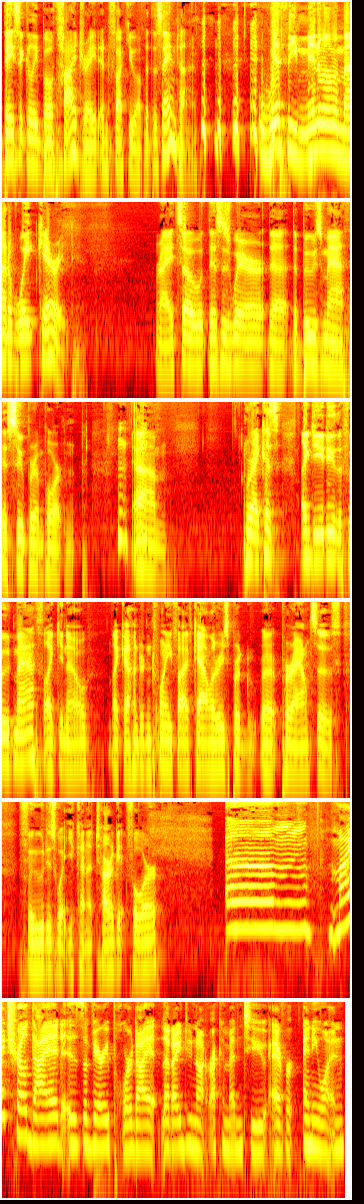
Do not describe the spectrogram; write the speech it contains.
basically both hydrate and fuck you up at the same time with the minimum amount of weight carried. Right? So this is where the, the booze math is super important. Um, Right, because like, do you do the food math? Like, you know, like 125 calories per uh, per ounce of food is what you kind of target for. Um, my trail diet is a very poor diet that I do not recommend to ever anyone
